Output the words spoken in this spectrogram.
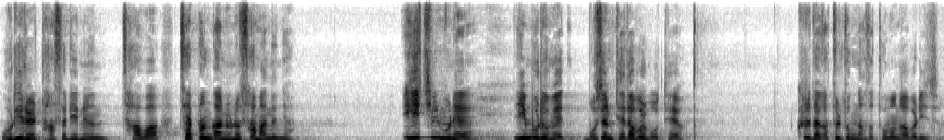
우리를 다스리는 자와 재판관으로 삼았느냐? 이 질문에 이 물음에 모세는 대답을 못 해요. 그러다가 들통나서 도망가 버리죠.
